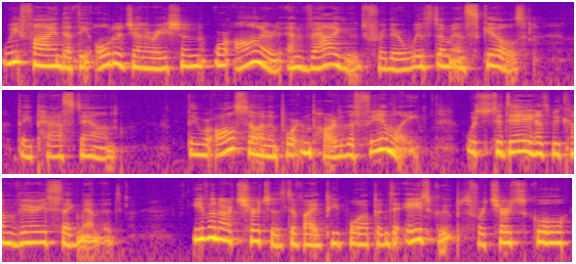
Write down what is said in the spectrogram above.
we find that the older generation were honored and valued for their wisdom and skills they passed down. They were also an important part of the family which today has become very segmented. Even our churches divide people up into age groups for church school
